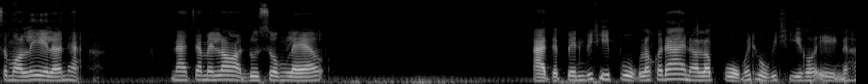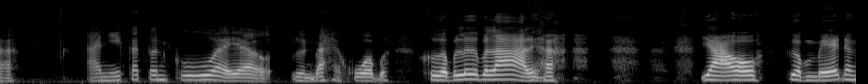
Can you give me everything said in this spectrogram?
สมอลเล่แล้วเนี่ย น่าจะไม่รอดดูทรงแล้ว อาจจะเป็นวิธีปลูกแล้วก็ได้เนาะเราปลูกไม่ถูกวิธีเขาเองนะคะ อันนี้ก็ต้นกล้วยอะ หลุนบ้านครัวเครือเบลอเบล่าเลยค่ะ ยาวเกือบเมตรนึง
